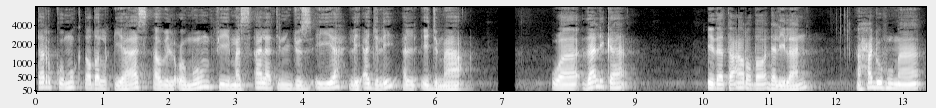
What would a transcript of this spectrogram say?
ترك مقتضى القياس أو العموم في مسألة جزئية لأجل الإجماع. وذلك إذا تعارض دليلان أحدهما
